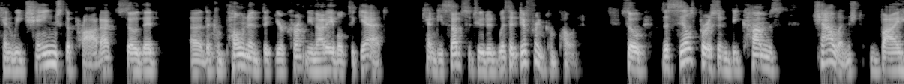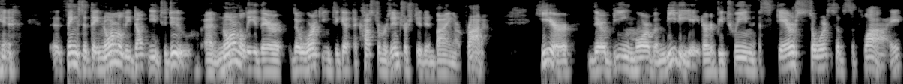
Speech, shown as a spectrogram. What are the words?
can we change the product so that uh, the component that you're currently not able to get can be substituted with a different component? So the salesperson becomes challenged by Uh, things that they normally don't need to do. Uh, normally, they're they're working to get the customers interested in buying our product. Here, they're being more of a mediator between a scarce source of supply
